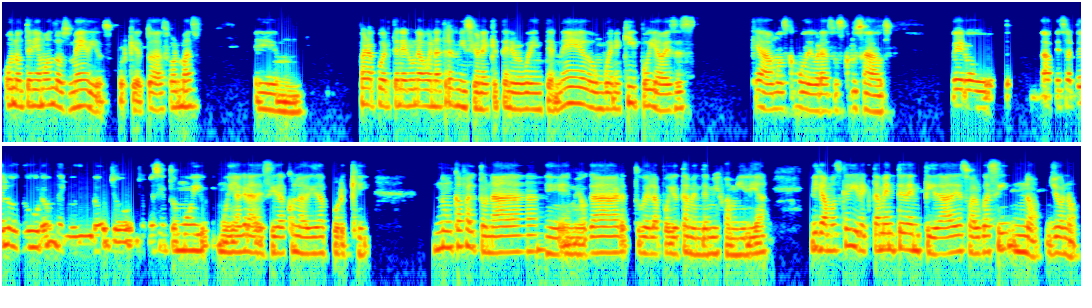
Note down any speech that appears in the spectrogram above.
o no teníamos los medios, porque de todas formas, em, para poder tener una buena transmisión hay que tener un buen internet o un buen equipo y a veces quedábamos como de brazos cruzados. Pero a pesar de lo duro, de lo duro, yo, me siento muy, muy agradecida con la vida porque nunca faltó nada eh, en mi hogar, tuve el apoyo también de mi familia. Digamos que directamente de entidades o algo así, no, yo no.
